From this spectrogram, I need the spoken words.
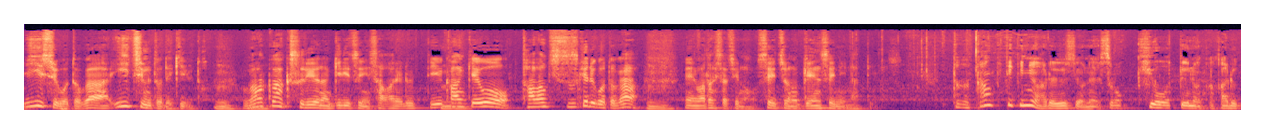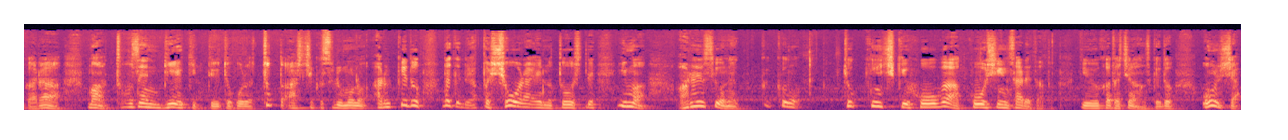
いい仕事がいいチームとできると、ワクワクするような技術に触れるっていう関係を保ち続けることが、えー、私たちの成長の源泉になっています。ただ短期的にはあれですよね、その費用っていうのがかかるから、まあ、当然、利益っていうところはちょっと圧縮するものあるけど、だけどやっぱり将来への投資で、今、あれですよね、直近式法が更新されたと。いう形なんですけど、御社、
